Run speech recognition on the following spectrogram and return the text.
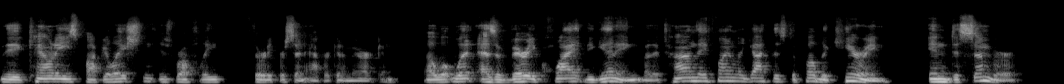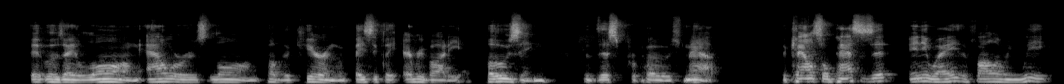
the county's population is roughly 30% African American uh, what went as a very quiet beginning, by the time they finally got this to public hearing in December, it was a long, hours long public hearing with basically everybody opposing this proposed map. The council passes it anyway the following week.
